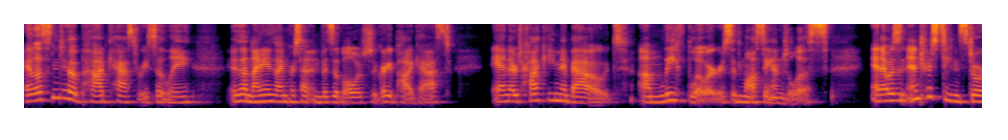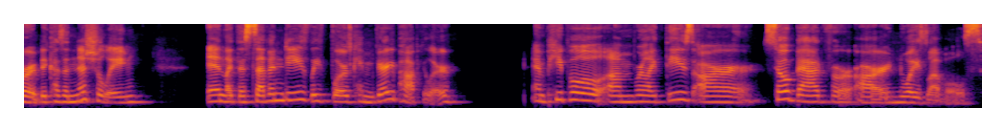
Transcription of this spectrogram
I listened to a podcast recently. It's on 99% Invisible, which is a great podcast. And they're talking about um, leaf blowers in Los Angeles. And it was an interesting story because initially in like the 70s, leaf blowers became very popular. And people um, were like, these are so bad for our noise levels,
